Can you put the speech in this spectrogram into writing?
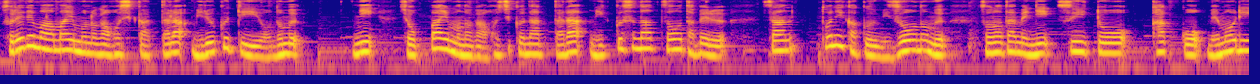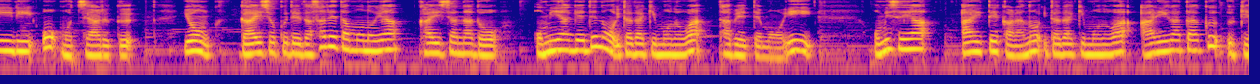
それでも甘いものが欲しかったらミルクティーを飲む2しょっぱいものが欲しくなったらミックスナッツを食べる。3とにかく水を飲む。そのために水筒かっこメモリー入りを持ち歩く。4外食で出されたものや会社などお土産での頂き物は食べてもいい。お店や相手からの頂き物はありがたく受け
